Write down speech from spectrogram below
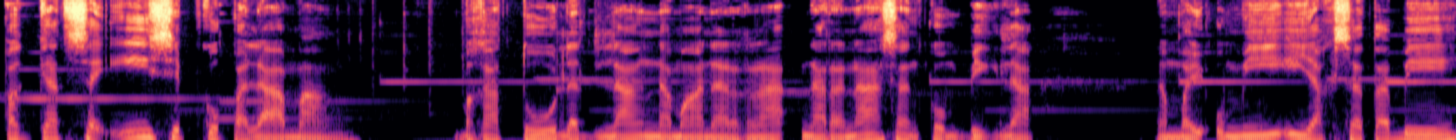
pagkat sa isip ko pa lamang baka tulad lang ng mga narana- naranasan kong bigla na may umiiyak sa tabi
